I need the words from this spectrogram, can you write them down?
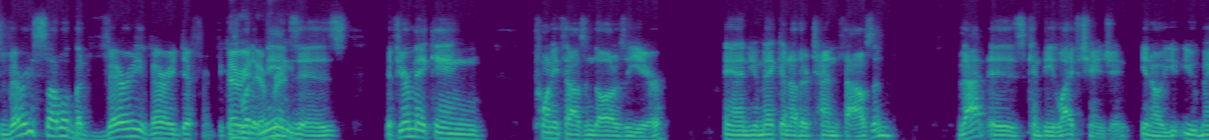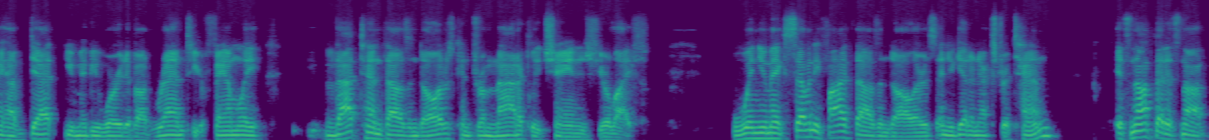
very subtle but very very different. Because very what different. it means is if you're making $20,000 a year and you make another 10,000 that is can be life changing you know you, you may have debt you may be worried about rent your family. That $10,000 can dramatically change your life. When you make $75,000 and you get an extra 10, it's not that it's not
